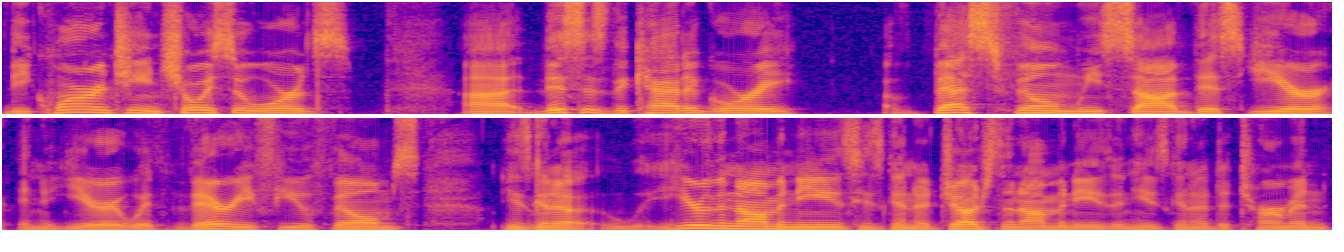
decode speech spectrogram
the Quarantine Choice Awards. Uh, this is the category of best film we saw this year in a year with very few films. He's going to hear the nominees, he's going to judge the nominees, and he's going to determine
